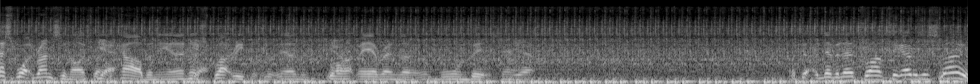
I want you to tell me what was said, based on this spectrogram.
That's what runs the nice, like Yeah. the carbon, you know, no Yeah. spluttery, you know, going Yeah. up there around the worn bits. Yeah. Yeah. I, d- I never know try and think over so slow.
